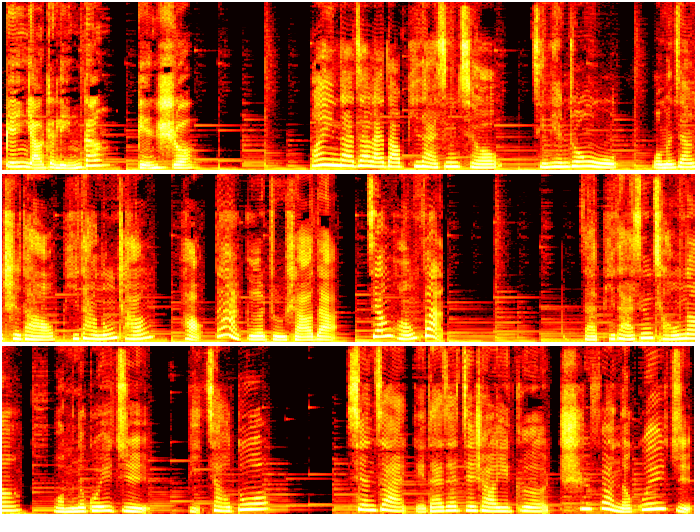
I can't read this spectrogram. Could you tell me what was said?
边摇着铃铛边说：“欢迎大家来到皮塔星球。今天中午，我们将吃到皮塔农场好大哥煮烧的姜黄饭。在皮塔星球呢，我们的规矩比较多。现在给大家介绍一个吃饭的规矩：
